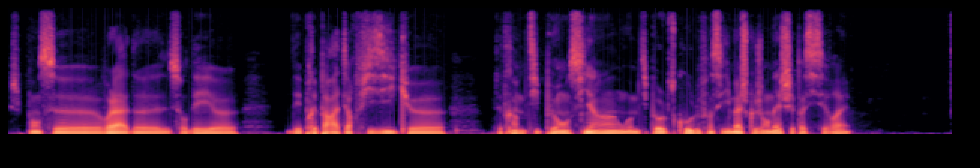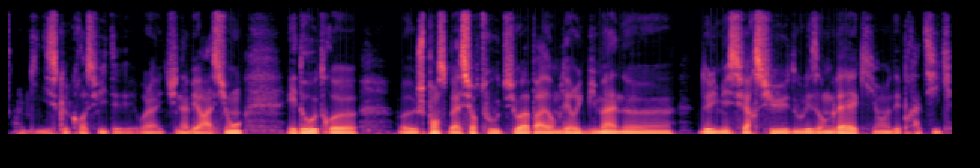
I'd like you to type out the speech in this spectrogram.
je pense voilà de- sur des des préparateurs physiques peut-être un petit peu anciens ou un petit peu old school. Enfin c'est l'image que j'en ai je sais pas si c'est vrai qui disent que le crossfit est, voilà, est une aberration. Et d'autres euh, euh, je pense bah, surtout tu vois par exemple les rugbyman euh, de l'hémisphère sud ou les anglais qui ont des pratiques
